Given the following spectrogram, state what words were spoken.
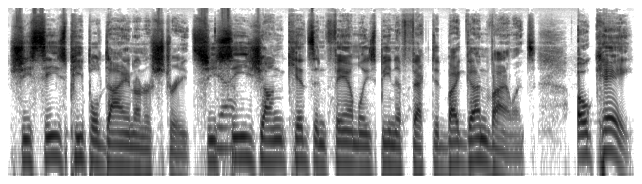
She sees people dying on her streets. She Yeah. sees young kids and families being affected by gun violence. Okay,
